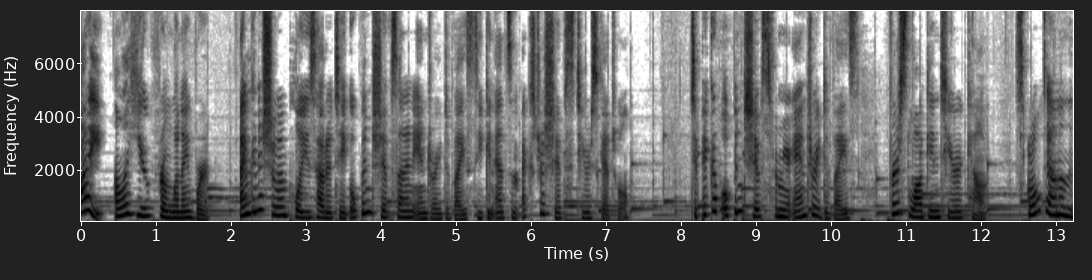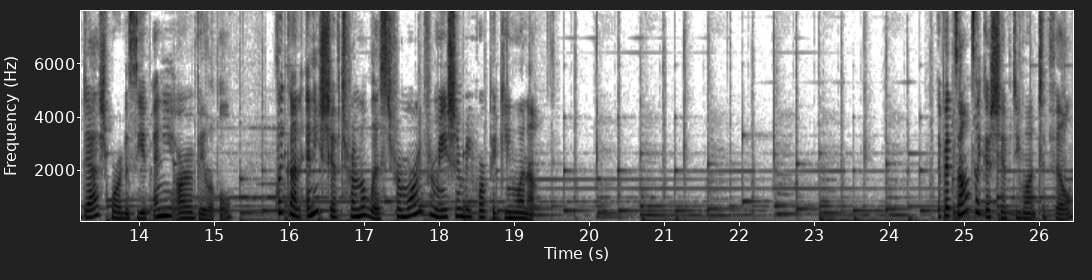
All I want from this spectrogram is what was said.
Hi, Ella here from When I Work. I'm going to show employees how to take open shifts on an Android device so you can add some extra shifts to your schedule. To pick up open shifts from your Android device, first log into your account. Scroll down on the dashboard to see if any are available. Click on any shift from the list for more information before picking one up. If it sounds like a shift you want to fill,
